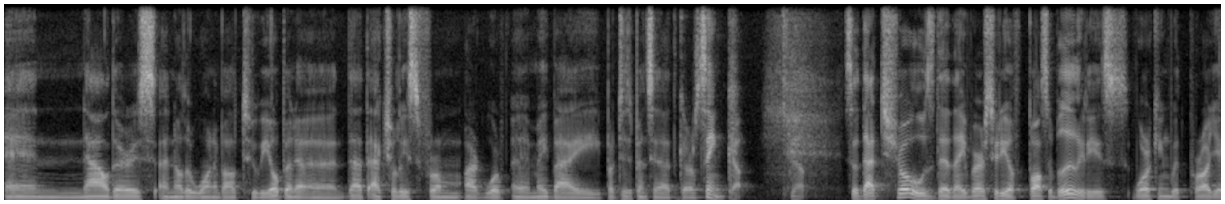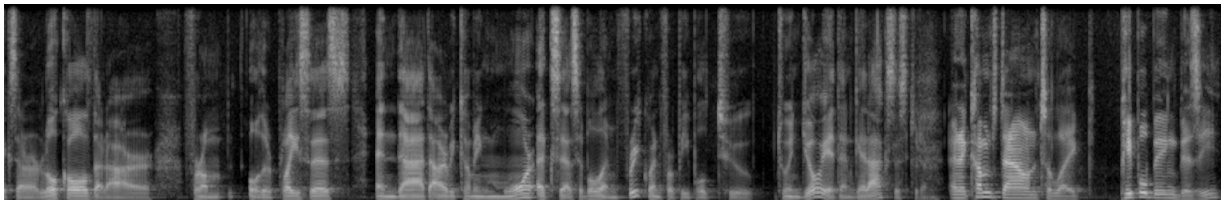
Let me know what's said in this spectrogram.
and now there is another one about to be open. Uh, that actually is from artwork uh, made by participants at Girls Inc. Yep. Yep. So that shows the diversity of possibilities working with projects that are local, that are from other places, and that are becoming more accessible and frequent for people to to enjoy it and get access to them. And it comes down to like people being busy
